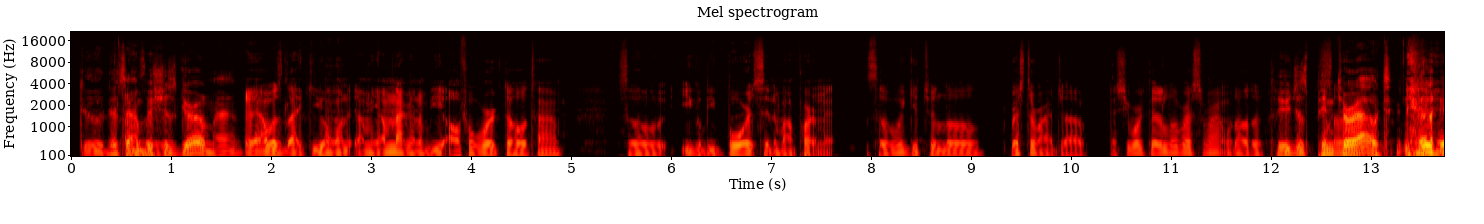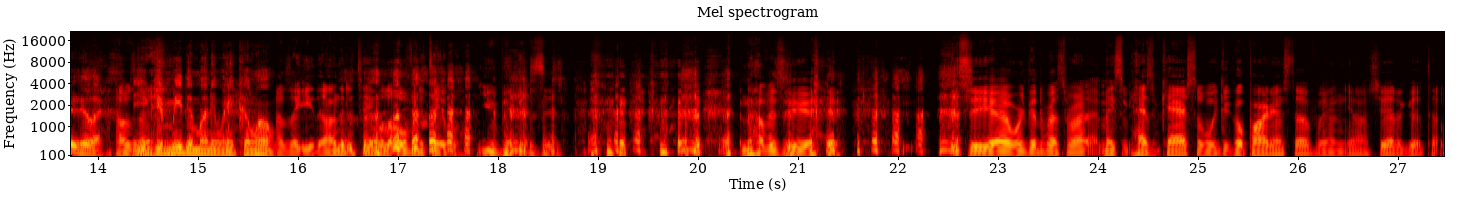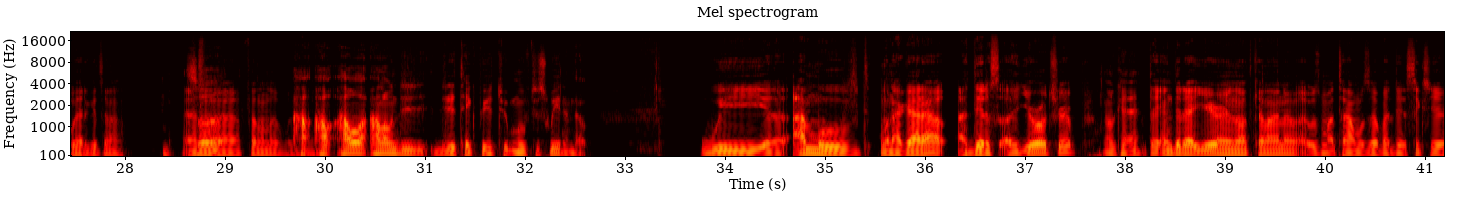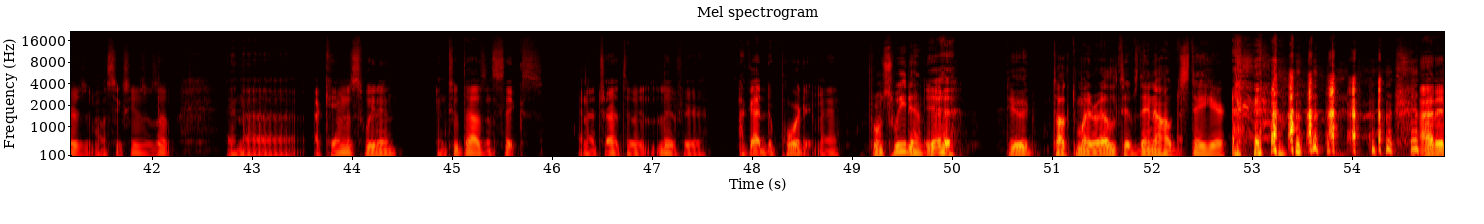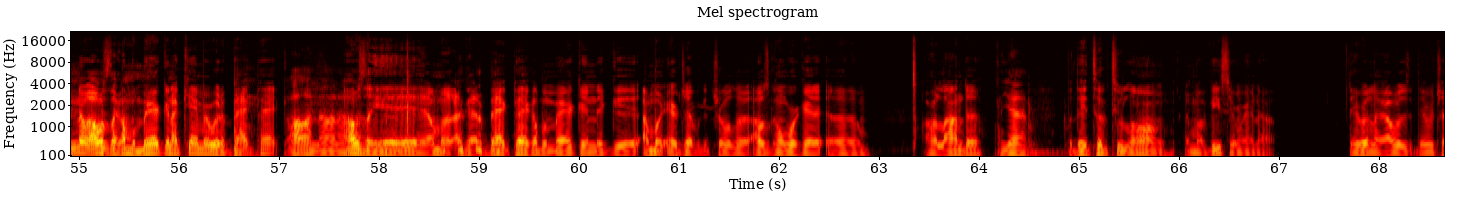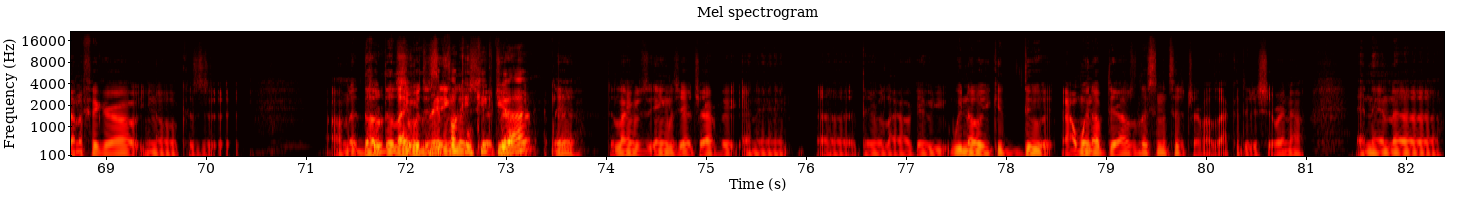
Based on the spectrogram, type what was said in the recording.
Dude, that's an was like- ambitious girl, man. Yeah, I was like, you don't want. I mean, I'm not gonna be off of work the whole time, so you could be bored sitting in my apartment. So we'll get you a little restaurant job, and she worked at a little restaurant with all the. So you just pimped her out. You're like, I was you like- give me the money when you come home. I was like, either under the table or over the table. You make the decision. no, but she uh, she uh, worked at the restaurant, made some had some cash so we could go party and stuff, and you know she had a good time. We had a good time. That's So, I fell in love with her. How, how how how long did did it take for you to move to Sweden though? We uh, I moved when I got out. I did a Euro trip. Okay. the end of that year in North Carolina, it was my time was up. I did six years. My six years was up, and uh, I came to Sweden in 2006, and I tried to live here. I got deported, man. From Sweden, Yeah, dude. Talk to my relatives. They know how to stay here. I didn't know. I was like, I'm American. I came here with a backpack. Oh no no. I was like, yeah, yeah. I'm a. I got a backpack. I'm American. They're good. I'm an air traffic controller. I was gonna work at um, Arlanda, yeah. but they took too long, and my visa ran out. They were like, I was. They were trying to figure out, you know, because I. The, So- the so language they is English. air you traffic. Yeah, the language is English air traffic, and then uh, they were like, okay, we, we know you could do it. I went up there. I was listening to the traffic. I was like, I could do this shit right now, and then uh,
